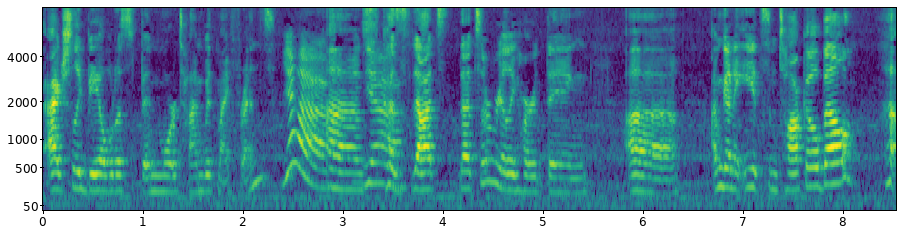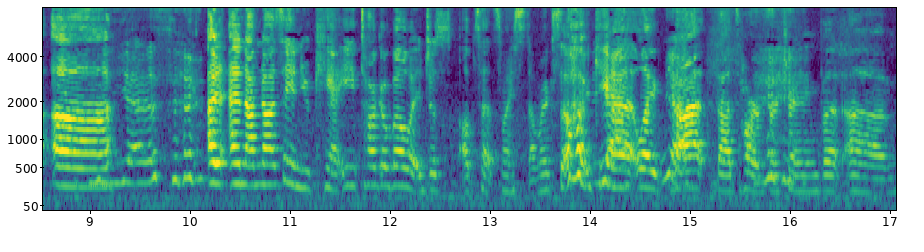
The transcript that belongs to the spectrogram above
actually be able to spend more time with my friends yeah, because yeah, that's that's a really hard thing. Uh, I'm gonna eat some Taco Bell. Uh, yes, I, and I'm not saying you can't eat Taco Bell. It just upsets my stomach, so I can't. Yeah, Like yeah. that. That's hard for training. But um,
